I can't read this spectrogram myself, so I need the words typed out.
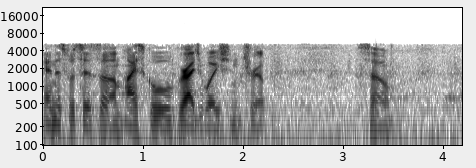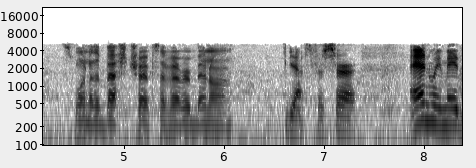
and this was his um, high school graduation trip. So It's one of the best trips I've ever been on. Yes, for sure. And we made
